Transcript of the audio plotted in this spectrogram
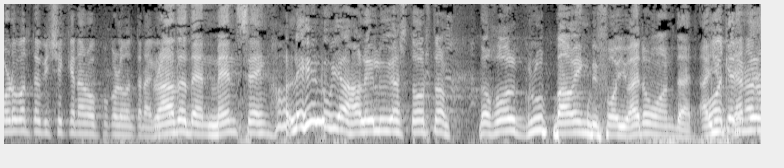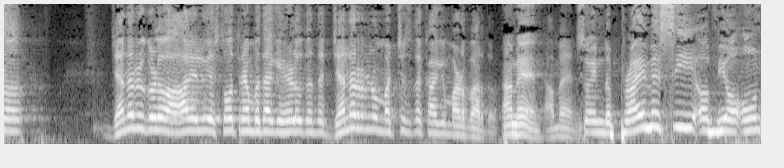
ಕೊಡುವಂತ ವಿಷಯಕ್ಕೆ ನಾನು ಒಪ್ಪಿಕೊಳ್ಳುವಂತನಾಗಿ Rather than men saying, Hallelujah, Hallelujah, Stotram, the whole group bowing before you. I don't want that. Are ಓ you getting ಜನರು this? ಜನರುಗಳು ಹಾಲೆಲುಯ ಸ್ತೋತ್ರ ಎಂಬುದಾಗಿ ಹೇಳುವುದಂತ ಜನರನ್ನು ಮಚ್ಚಿಸೋದಕ್ಕಾಗಿ ಮಾಡಬಾರದು Amen. Amen. So in the privacy of your own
